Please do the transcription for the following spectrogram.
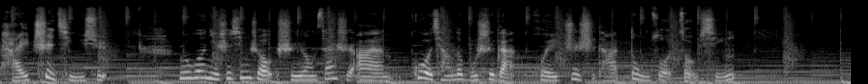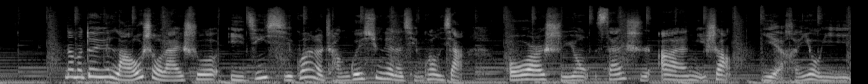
排斥情绪。如果你是新手，使用三十 RM，过强的不适感会致使他动作走形。那么对于老手来说，已经习惯了常规训练的情况下，偶尔使用三十 RM 以上也很有意义，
